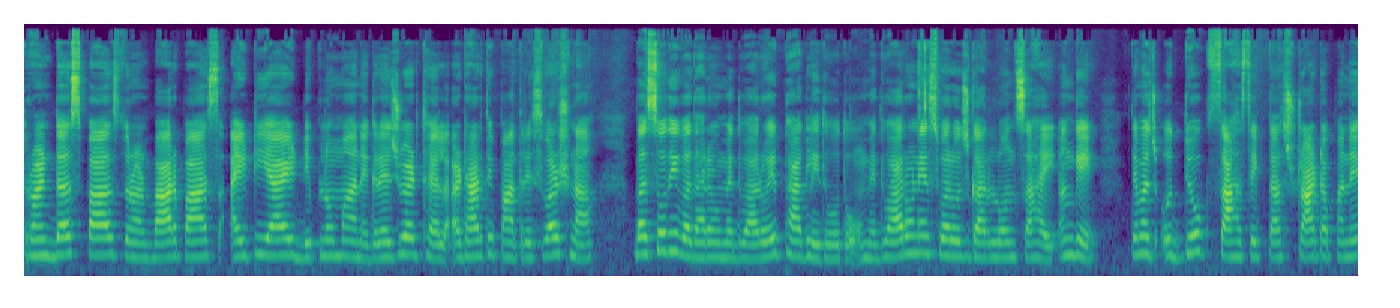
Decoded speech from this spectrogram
ધોરણ દસ પાસ, ધોરણ બાર પાસ આઈટીઆઈ ડિપ્લોમા અને ગ્રેજ્યુએટ થયેલ અઢારથી પાંત્રીસ વર્ષના બસોથી વધારે ઉમેદવારોએ ભાગ લીધો હતો. ઉમેદવારોને સ્વરોજગાર લોન સહાય અંગે તેમજ ઉદ્યોગ સાહસિકતા સ્ટાર્ટઅપ અને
